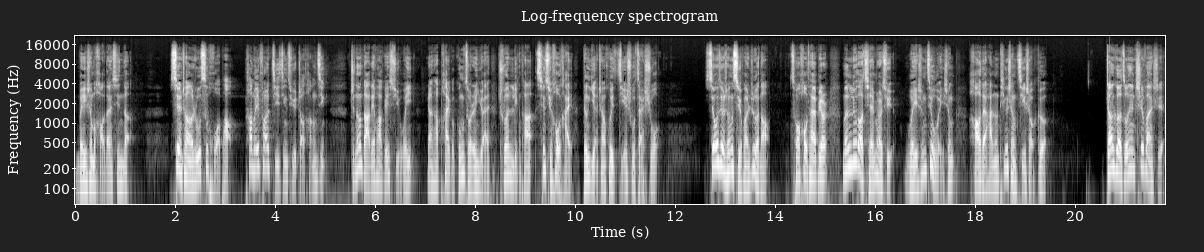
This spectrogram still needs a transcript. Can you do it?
没什么好担心的。现场如此火爆，他没法挤进去找唐静，只能打电话给许巍，让他派个工作人员出来领他先去后台，等演唱会结束再说。萧敬腾喜欢热闹，从后台边门溜到前面去，尾声就尾声，好歹还能听上几首歌。张可昨天吃饭时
